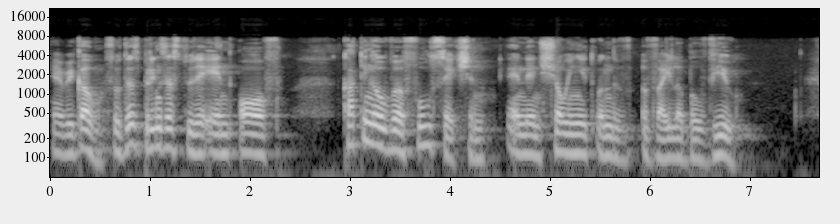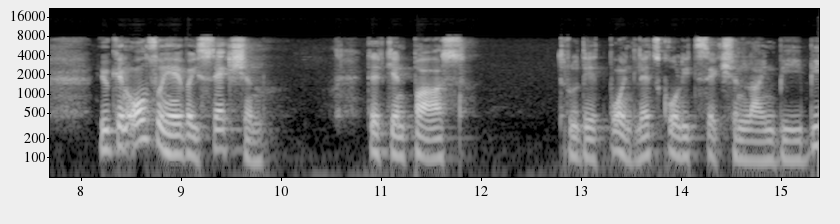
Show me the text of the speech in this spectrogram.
Here we go. So this brings us to the end of cutting over a full section and then showing it on the available view. You can also have a section that can pass through that point. Let's call it section line BB.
